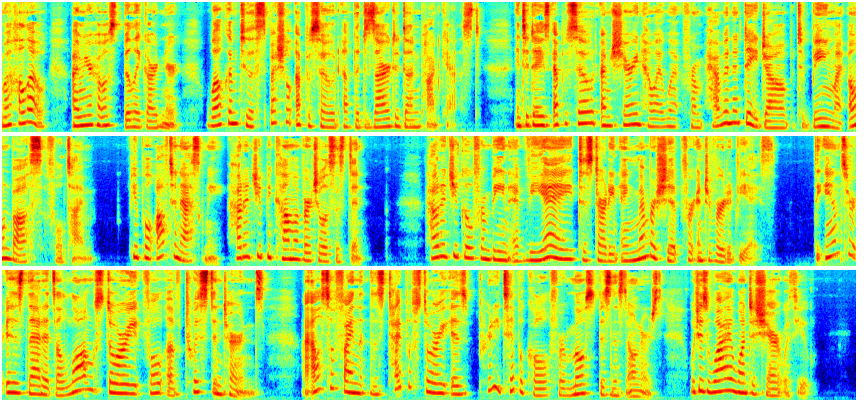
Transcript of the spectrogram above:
Well, hello. I'm your host, Billie Gardner. Welcome to a special episode of the Desire to Done podcast. In today's episode, I'm sharing how I went from having a day job to being my own boss full time. People often ask me, How did you become a virtual assistant? How did you go from being a VA to starting a membership for introverted VAs? The answer is that it's a long story full of twists and turns. I also find that this type of story is pretty typical for most business owners, which is why I want to share it with you.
